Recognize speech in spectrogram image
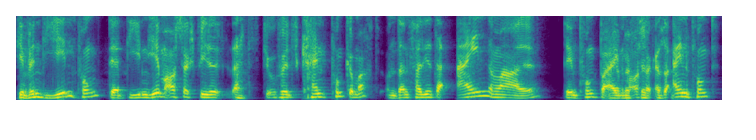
gewinnt jeden Punkt. Der, die in jedem Ausschlagspiel hat Djokovic keinen Punkt gemacht und dann verliert er einmal den Punkt bei einem Ausschlag. 40 Also einen Punkt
